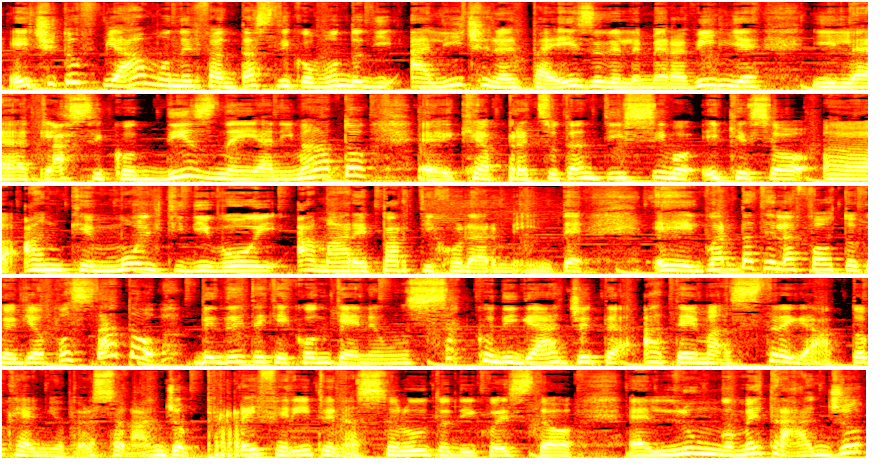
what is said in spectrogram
e ci tuffiamo nel fantastico mondo di Alice nel Paese delle Meraviglie, il classico Disney animato eh, che apprezzo tantissimo e che so eh, anche molti di voi amare particolarmente. E guardate la foto che vi ho postato, vedrete che contiene un sacco di gadget a tema stregatto, che è il mio personaggio preferito in assoluto di questo eh, lungometraggio.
